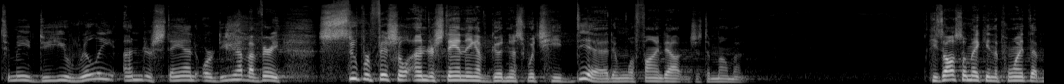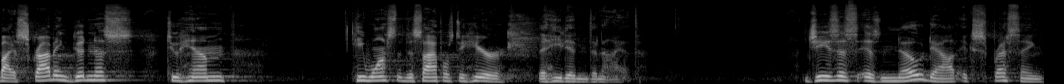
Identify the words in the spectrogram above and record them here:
to me? Do you really understand, or do you have a very superficial understanding of goodness, which he did, and we'll find out in just a moment? He's also making the point that by ascribing goodness to him, he wants the disciples to hear that he didn't deny it. Jesus is no doubt expressing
